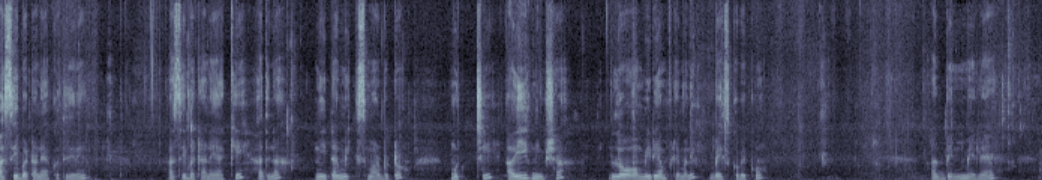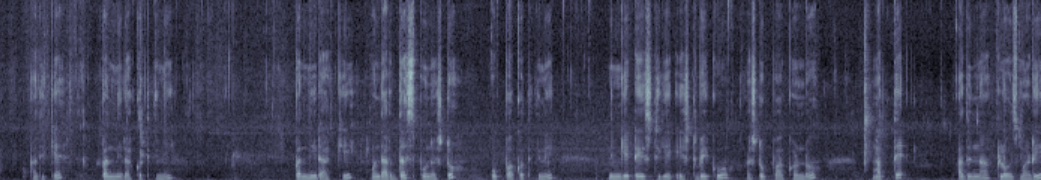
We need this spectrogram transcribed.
ಹಸಿ ಬಟಾಣಿ ಹಾಕ್ಕೋತಿದ್ದೀನಿ. ಹಸಿ ಬಟಾಣಿ ಹಾಕಿ ಅದನ್ನು ನೀಟಾಗಿ ಮಿಕ್ಸ್ ಮಾಡಿಬಿಟ್ಟು ಮುಚ್ಚಿ ಐದು ನಿಮಿಷ ಲೋ ಮೀಡಿಯಮ್ ಫ್ಲೇಮಲ್ಲಿ ಬೇಯಿಸ್ಕೋಬೇಕು. ಅದು ಬೆಂದಮೇಲೆ ಅದಕ್ಕೆ ಪನ್ನೀರ್ ಹಾಕ್ಕೋತಿದ್ದೀನಿ. ಪನ್ನೀರ್ ಹಾಕಿ ಒಂದು ಅರ್ಧ ಸ್ಪೂನಷ್ಟು ಉಪ್ಪು ಹಾಕ್ಕೋತಿದ್ದೀನಿ. ನಿಮಗೆ ಟೇಸ್ಟಿಗೆ ಎಷ್ಟು ಬೇಕು ಅಷ್ಟು ಉಪ್ಪು ಹಾಕ್ಕೊಂಡು ಮತ್ತೆ ಅದನ್ನು ಕ್ಲೋಸ್ ಮಾಡಿ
